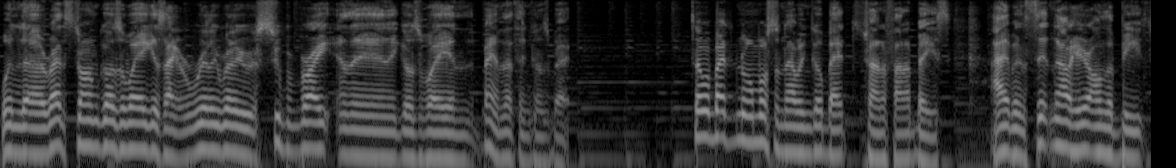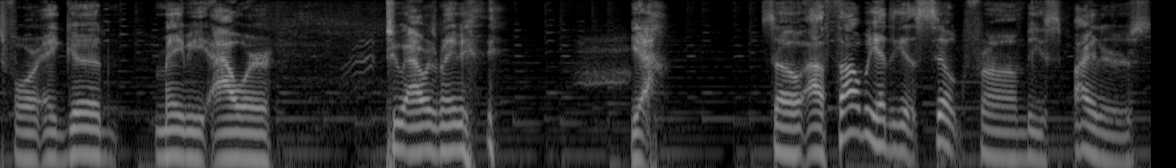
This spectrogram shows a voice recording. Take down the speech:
when the red storm goes away, it gets like really, really super bright, and then it goes away, and bam, that thing comes back. So we're back to normal. So now we can go back to trying to find a base. I have been sitting out here on the beach for a good maybe hour, two hours maybe. yeah. So I thought we had to get silk from these spiders,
